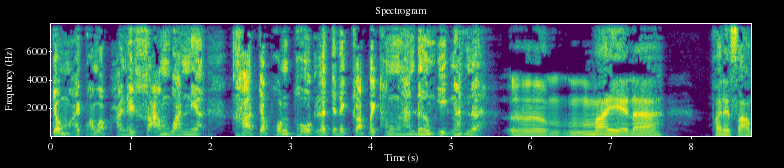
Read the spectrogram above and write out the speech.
เจ้าหมายความว่าภายในสามวันเนี่ยข้าจะพ้นโทษและจะได้กลับไปทำงานเดิมอีกงั้นเหรอ เออไม่นะ ภายในสาม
